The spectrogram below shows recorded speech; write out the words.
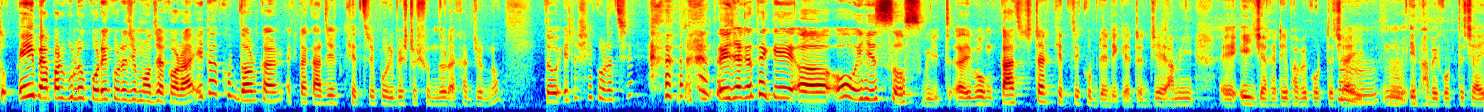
তো এই ব্যাপারগুলো করে করে যে মজা করা এটা খুব দরকার একটা কাজের ক্ষেত্রে পরিবেশটা সুন্দর রাখার জন্য। তো এটা সে করেছে। তো এই জায়গা থেকে ও হি ইজ সো সুইট এবং কাজটার ক্ষেত্রে খুব ডেডিকেটেড যে আমি এই জায়গাটা এভাবে করতে চাই এভাবে করতে চাই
